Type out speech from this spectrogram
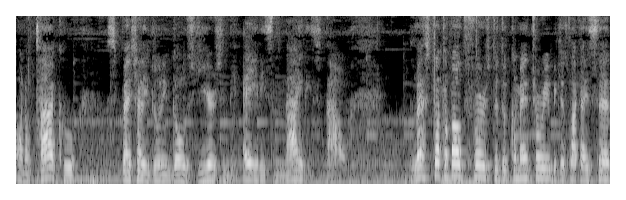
an otaku, especially during those years in the 80s and 90s. Now, let's talk about first the documentary because, like I said,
